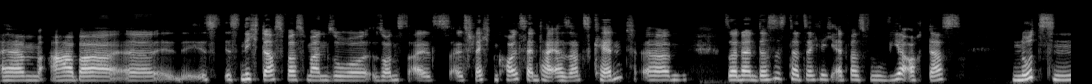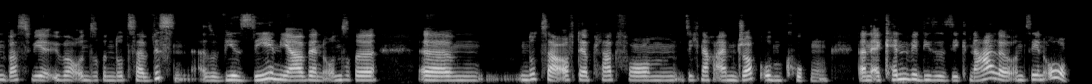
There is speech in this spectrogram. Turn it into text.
ähm, aber äh, ist, ist nicht das, was man so sonst als, als schlechten Callcenter-Ersatz kennt, ähm, sondern das ist tatsächlich etwas, wo wir auch das nutzen, was wir über unsere Nutzer wissen. Also wir sehen ja, wenn unsere ähm, Nutzer auf der Plattform sich nach einem Job umgucken, dann erkennen wir diese Signale und sehen, oh,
